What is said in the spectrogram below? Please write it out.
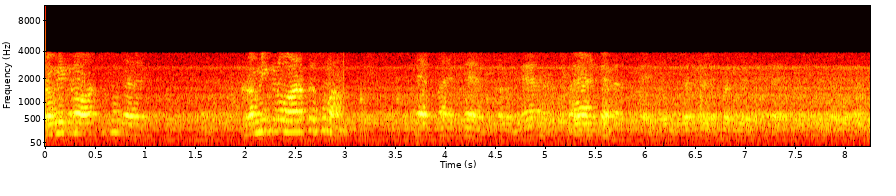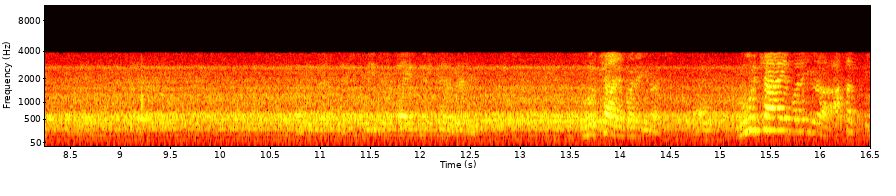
ક્રમિક નો અર્થ શું કરે ક્રમિક નો અર્થ શું આમ? મૂર્છા એ પરિગ્રહ મૂર્છા એ પરિગ્રહ આસક્તિ.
